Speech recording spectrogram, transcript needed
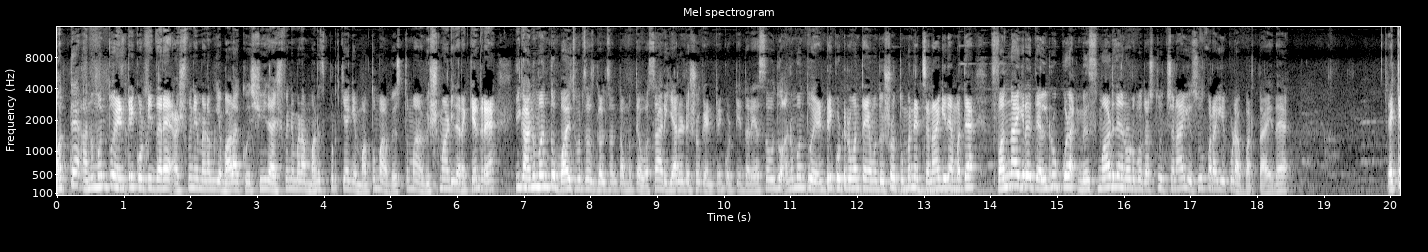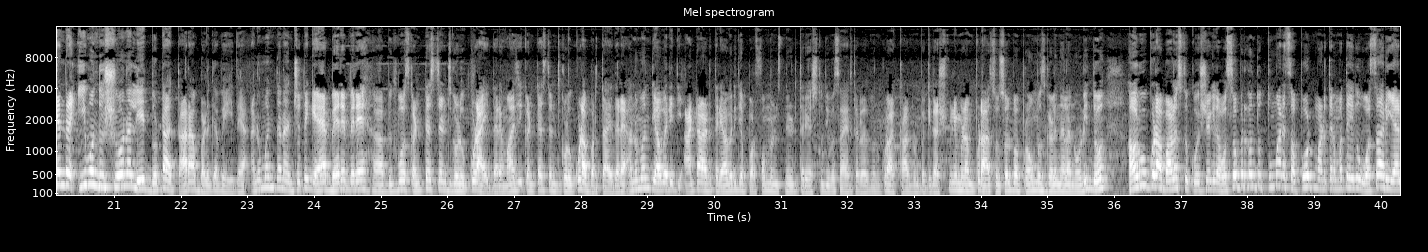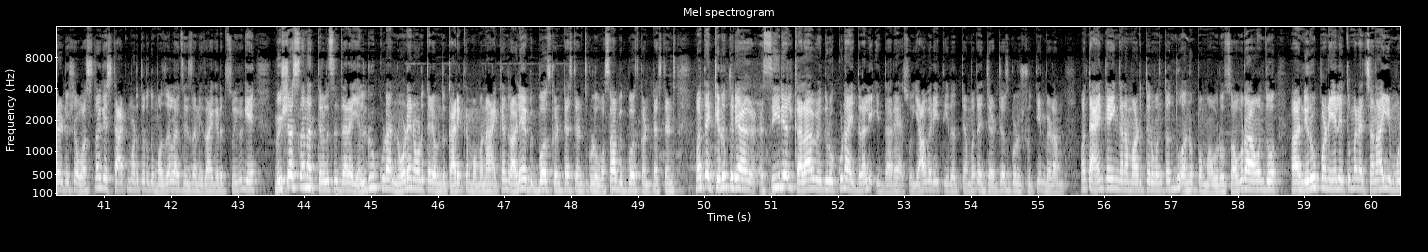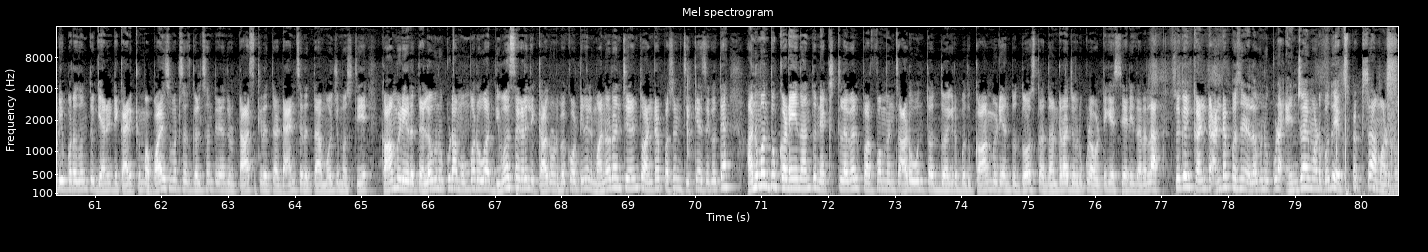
ಮತ್ತೆ ಹನುಮಂತು ಎಂಟ್ರಿ ಕೊಟ್ಟಿದ್ದಾರೆ. ಅಶ್ವಿನಿ ಮೇಡಮ್ಗೆ ಬಹಳ ಖುಷಿ ಇದೆ. ಅಶ್ವಿನಿ ಮೇಡಮ್ ಮನಸ್ಫೂರ್ತಿಯಾಗಿ ಮತ್ತೊಮ್ಮ ವಿಸ್ತಮ ವಿಶ್ ಮಾಡಿದ್ದಾರೆ. ಯಾಕೆಂದ್ರೆ ಈಗ ಹನುಮಂತು ಬಾಯ್ಸ್ ವರ್ಸಸ್ ಗರ್ಲ್ಸ್ ಅಂತ ಮತ್ತೆ ಹೊಸ ರಿಯಾಲಿಟಿ ಶೋಗೆ ಎಂಟ್ರಿ ಕೊಟ್ಟಿದ್ದಾರೆ. ಎಸ್ ಹೌದು, ಹನುಮಂತು ಎಂಟ್ರಿ ಕೊಟ್ಟಿರುವಂತಹ ಈ ಒಂದು ಶೋ ತುಂಬಾನೇ ಚೆನ್ನಾಗಿದೆ. ಮತ್ತೆ ಫನ್ ಆಗಿರುತ್ತೆ. ಎಲ್ಲರೂ ಕೂಡ ಮಿಸ್ ಮಾಡದೆ ನೋಡ್ಬೋದು. ಅಷ್ಟು ಚೆನ್ನಾಗಿ ಸೂಪರ್ ಆಗಿ ಕೂಡ ಬರ್ತಾ ಇದೆ. ಯಾಕೆಂದ್ರೆ ಈ ಒಂದು ಶೋನಲ್ಲಿ ದೊಡ್ಡ ತಾರಾ ಬಳಗವೇ ಇದೆ. ಹನುಮಂತನ ಜೊತೆಗೆ ಬೇರೆ ಬೇರೆ ಬಿಗ್ ಬಾಸ್ ಕಂಟೆಸ್ಟೆಂಟ್ಸ್ಗಳು ಕೂಡ ಇದ್ದಾರೆ. ಮಾಜಿ ಕಂಟೆಸ್ಟೆಂಟ್ಸ್ಗಳು ಕೂಡ ಬರ್ತಾ ಇದ್ದಾರೆ. ಹನುಮಂತ್ ಯಾವ ರೀತಿ ಆಟ ಆಡ್ತಾರೆ, ಯಾವ ರೀತಿಯ ಪರ್ಫಾರ್ಮೆನ್ಸ್ ನೀಡ್ತಾರೆ, ಎಷ್ಟು ದಿವಸ ಇರ್ತಾರೆ ಅದನ್ನು ಕೂಡ ಕಾದ್ ನೋಡ್ಬೇಕಿದೆ ಅಶ್ವಿನಿ ಮೇಡಮ್ ಕೂಡ ಸೊ ಸ್ವಲ್ಪ ಪ್ರೋಮೋಸ್ಗಳನ್ನೆಲ್ಲ ನೋಡಿದ್ದು. ಅವ್ರಿಗೂ ಕೂಡ ಬಹಳಷ್ಟು ಖುಷಿಯಾಗಿದೆ ಹೊಸೊಬ್ಬರಿಗಂತೂ ತುಂಬಾನೇ ಸಪೋರ್ಟ್ ಮಾಡ್ತಾರೆ. ಮತ್ತೆ ಇದು ಹೊಸ ರಿಯಾಲಿಟಿ ಶೋ ಹೊಸದಾಗಿ ಸ್ಟಾರ್ಟ್ ಮಾಡ್ತಿರೋದು ಮೊದಲ ಸೀಸನ್ ಇದಾಗಿರುತ್ತೆ. ಸೊ ಹೀಗಾಗಿ ವಿಶ್ವಾಸನ ತಿಳಿಸಿದ್ದಾರೆ. ಎಲ್ಲರೂ ಕೂಡ ನೋಡೇ ನೋಡ್ತಾರೆ ಒಂದು ಕಾರ್ಯಕ್ರಮವನ್ನ. ಯಾಕಂದ್ರೆ ಹಳೆಯ ಬಿಗ್ ಬಾಸ್ ಕಂಟೆಸ್ಟೆಂಟ್ಸ್ಗಳು ಹೊಸ ಬಿಗ್ ಬಾಸ್ ಕಂಟೆಸ್ಟೆಂಟ್ಸ್ ಮತ್ತೆ ಕಿರುತೆರೆಯ ಸೀರಿಯಲ್ ಕಲಾವಿದರು ಕೂಡ ಇದರಲ್ಲಿ ಇದ್ದಾರೆ. ಸೊ ಯಾವ ರೀತಿ ಇರುತ್ತೆ ಮತ್ತೆ ಜಡ್ಜಸ್ಗಳು ಶ್ರುತಿ ಮೇಡಮ್ ಮತ್ತೆ ಆಂಕರಿಂಗ್ ಅನ್ನ ಮಾಡುತ್ತಿರುವಂತದ್ದು ಅನುಪಮ ಅವರು. ಸೊ ಅವರ ಒಂದು ನಿರೂಪಣೆಯಲ್ಲಿ ತುಂಬಾನೇ ಚೆನ್ನಾಗಿ ಮೂಡಿ ಬರೋದಂತೂ ಗ್ಯಾರಂಟಿ ಕಾರ್ಯಕ್ರಮ. ಬಾಯ್ಸ್ ವರ್ಸಸ್ ಗರ್ಲ್ಸ್ ಅಂತ ಏನಾದರೂ ಟಾಸ್ಕ್ ಇರುತ್ತಾ ಡ್ಯಾನ್ಸ್ ಇರುತ್ತಾ, ಮೋಜು ಮಸ್ತಿ, ಕಾಮಿಡಿ ಇರುತ್ತೆ, ಎಲ್ಲವನ್ನೂ ಕೂಡ ಮುಂಬರುವ ದಿವಸಗಳಲ್ಲಿ ಕಾದು ನೋಡಬೇಕು. ಒಟ್ಟಿನಲ್ಲಿ ಮನೋರಂಜನೆ ಅಂತೂ ಹಂಡ್ರೆಡ್ ಪರ್ಸೆಂಟ್ ಸಿಕ್ಕೇ ಸಿಗುತ್ತೆ. ಹನುಮಂತು ಕಡೆಯಿಂದ ಅಂತೂ ನೆಕ್ಸ್ಟ್ ಲೆವೆಲ್ ಪರ್ಫಾರ್ಮೆನ್ಸ್ ಆಡುವಂಥದ್ದು ಆಗಿರ್ಬೋದು. ಕಾಮಿಡಿ ಅಂತೂ ದೋಸ್ತ ಧನರಾಜ್ ಅವರು ಕೂಡ ಒಟ್ಟಿಗೆ ಸೇರಿದಾರಲ್ಲ. ಸೊ ಕಂಡ ಹಂಡ್ರೆಡ್ ಪರ್ಸೆಂಟ್ ಎಲ್ಲವನ್ನೂ ಕೂಡ ಎಂಜಾಯ್ ಮಾಡ್ಬೋದು. ಎಕ್ಸ್ಪೆಕ್ಟ್ ಸಹ ಮಾಡ್ಬೋದು.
